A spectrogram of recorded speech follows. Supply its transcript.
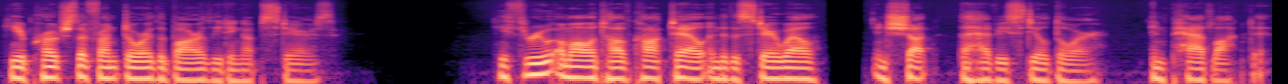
he approached the front door of the bar leading upstairs. He threw a Molotov cocktail into the stairwell and shut the heavy steel door and padlocked it.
